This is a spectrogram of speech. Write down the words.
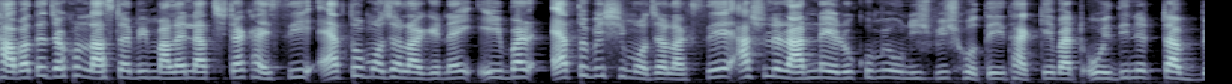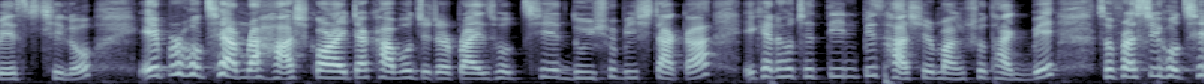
ধাবাতে যখন লাস্ট টাইম এই মালাই লাচ্ছিটা খাইছি, এত মজা লাগে নাই, এইবার এত বেশি মজা লাগছে। আসলে রান্না এরকমই উনিশ বিশ হতেই থাকে বাট ওই দিনেরটা বেস্ট ছিল। এরপর হচ্ছে আমরা হাঁস কড়াইটা খাব, যেটার প্রাইস হচ্ছে দুইশো বিশ টাকা। এখানে হচ্ছে তিন পিস হাঁসের মাংস থাকবে। সো ফার্স্টই হচ্ছে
